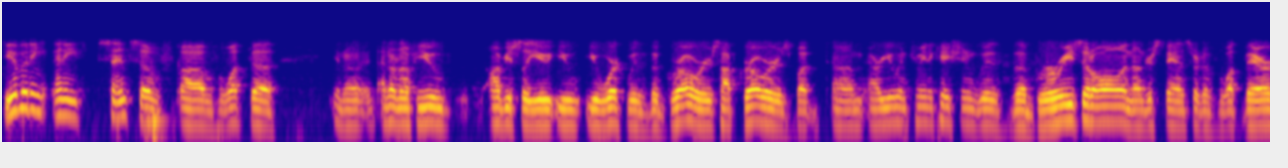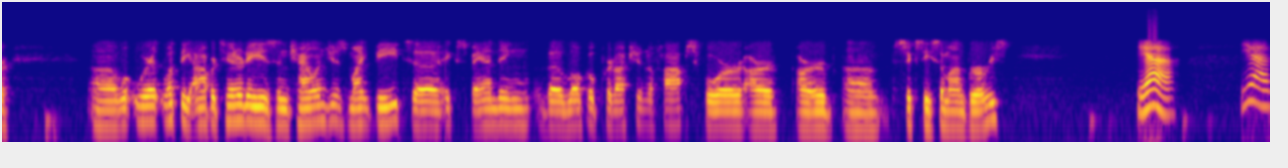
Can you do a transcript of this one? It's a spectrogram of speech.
do you have any any sense of of what the you know I don't know if you obviously you you you work with the growers hop growers but um, are you in communication with the breweries at all and understand sort of what their uh, what, where, what the opportunities and challenges might be to expanding the local production of hops for our our uh, 60 some odd breweries? Yeah. Yeah,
